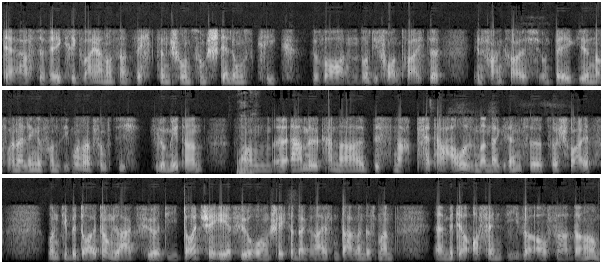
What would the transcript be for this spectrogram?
Der Erste Weltkrieg war ja 1916 schon zum Stellungskrieg geworden. Und die Front reichte in Frankreich und Belgien auf einer Länge von 750 Kilometern vom äh, Ärmelkanal bis nach Pfetterhausen an der Grenze zur Schweiz. Und die Bedeutung lag für die deutsche Heerführung schlicht und ergreifend darin, dass man mit der Offensive auf Verdun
